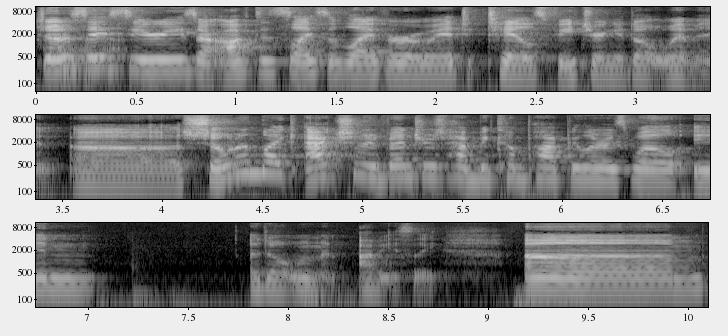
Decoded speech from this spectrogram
Josei series are often slice of life or romantic tales featuring adult women. Uh, shonen like action adventures have become popular as well in adult women, obviously. Um,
